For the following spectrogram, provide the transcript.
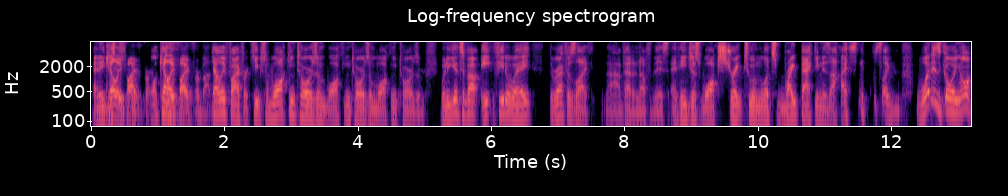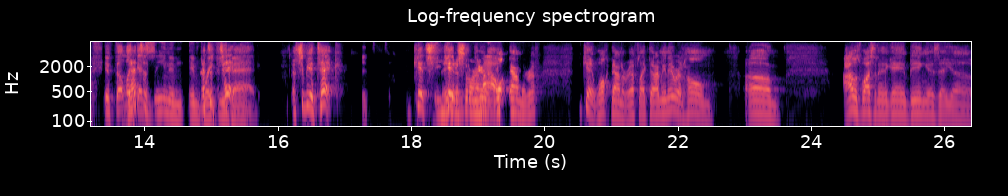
And he just Kelly Pfeiffer. Walking, Kelly Pfeiffer, by Kelly Pfeiffer keeps walking towards him, walking towards him, walking towards him. When he gets about eight feet away, the ref is like, nah, I've had enough of this. And he just walks straight to him, looks right back in his eyes. And it's like, what is going on? It felt like that's that a, scene in, in Breaking Bad. That should be a tech. You can't, you can't walk down the ref. You can't walk down the ref like that. I mean, they were at home. Um, I was watching the game being as a uh,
